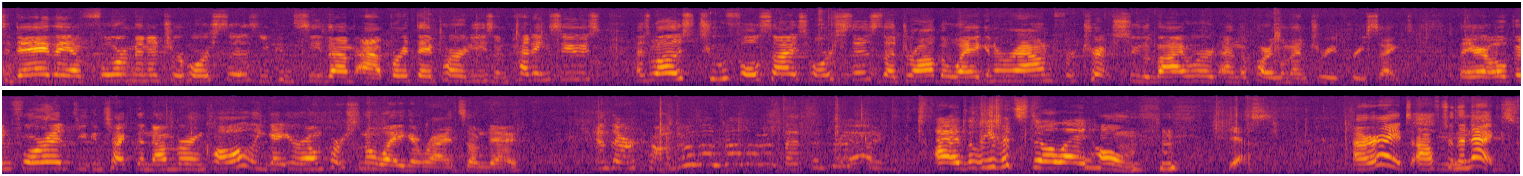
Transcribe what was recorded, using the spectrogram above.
Today they have four miniature horses. You can see them at birthday parties and petting zoos, as well as two full-size horses that draw the wagon around for trips through the Byward and the parliamentary precinct. They are open for it. You can check the number and call and get your own personal wagon ride someday. And there are condos on top of it? That's interesting. I believe it's still a home. yes. All right, off to the next.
